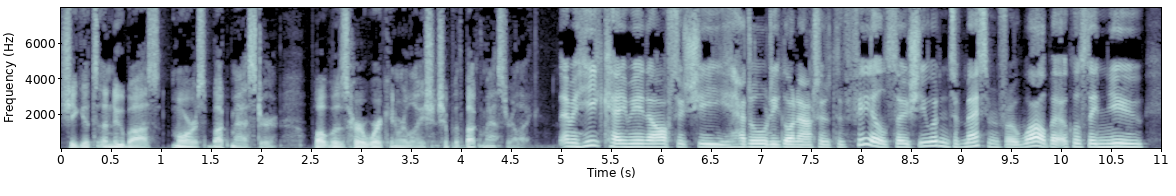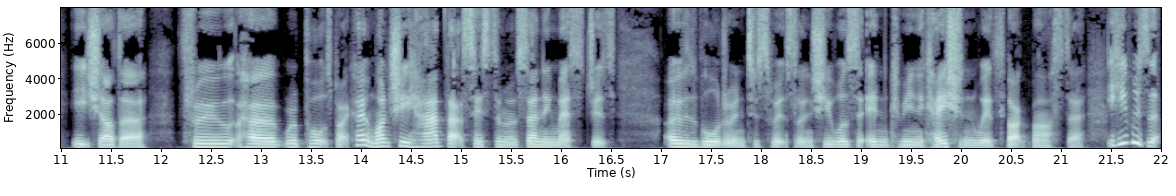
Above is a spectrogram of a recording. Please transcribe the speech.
she gets a new boss, Maurice Buckmaster. What was her working relationship with Buckmaster like? I mean, he came in after she had already gone out into the field, so she wouldn't have met him for a while, but of course they knew each other through her reports back home. Once she had that system of sending messages over the border into Switzerland, she was in communication with Buckmaster. He was an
